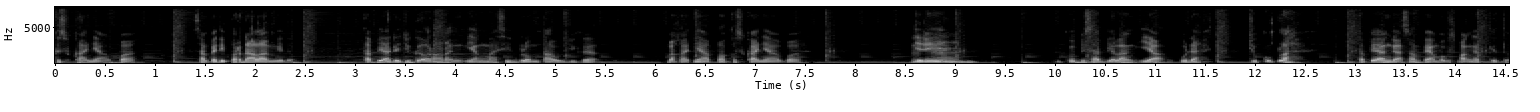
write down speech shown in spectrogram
kesukaannya apa, sampai diperdalam gitu. Tapi ada juga orang-orang yang masih belum tahu juga bakatnya apa, kesukaannya apa. Jadi Hmm. gue bisa bilang ya udah cukup lah tapi ya nggak sampai yang bagus banget gitu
